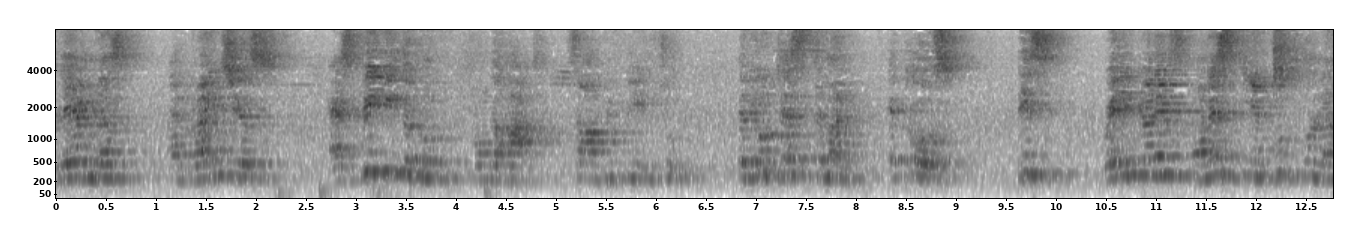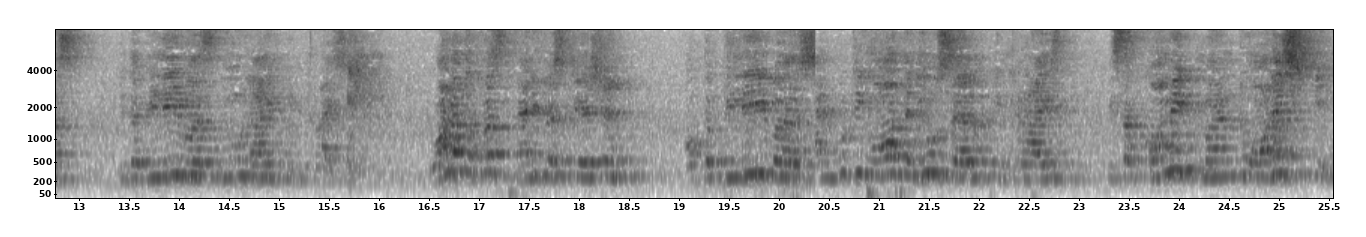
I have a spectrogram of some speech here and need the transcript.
blameless and righteous as speaking the truth from the heart. Psalm 15 2. The New Testament echoes this when it connects honesty and truthfulness with the believer's new life in Christ. One of the first manifestation of the believers and putting on the new self in Christ is a commitment to honesty.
